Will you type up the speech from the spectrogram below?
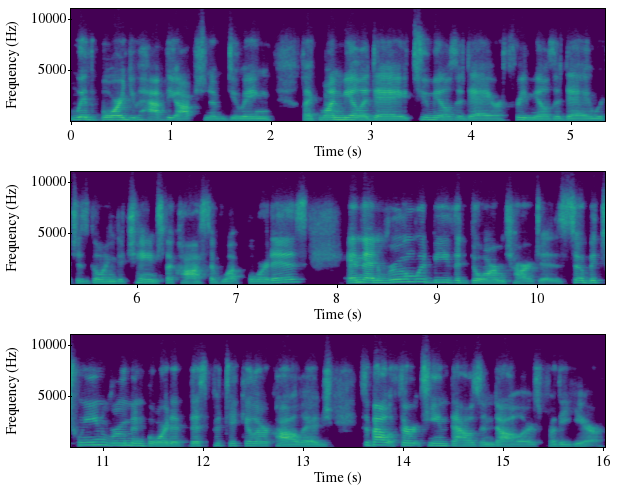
with board, you have the option of doing like one meal a day, two meals a day, or three meals a day, which is going to change the cost of what board is. And then room would be the dorm charges. So between room and board at this particular college, it's about $13,000 for the year.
